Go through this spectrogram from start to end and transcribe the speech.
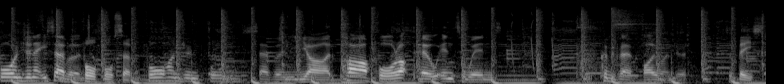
487? 447. 447 yard. Par four, uphill, into wind. Could be playing 500. It's a beast.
